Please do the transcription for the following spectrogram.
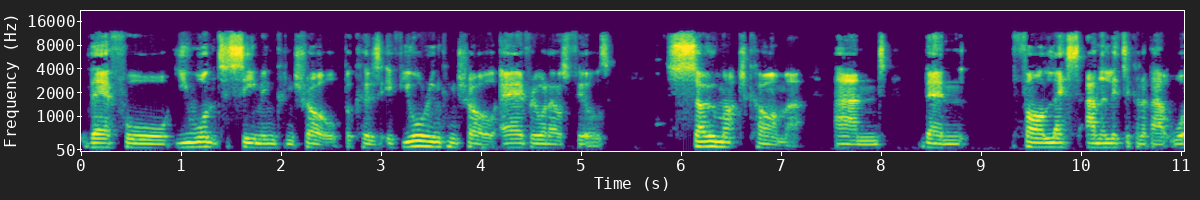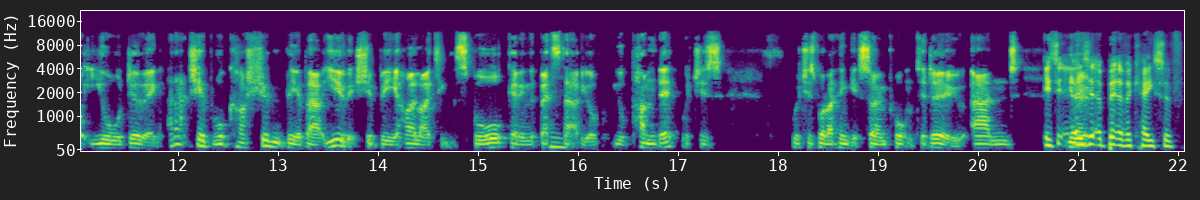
therefore you want to seem in control because if you're in control, everyone else feels so much calmer and then far less analytical about what you're doing. And actually, a broadcast shouldn't be about you. It should be highlighting the sport, getting the best mm. out of your your pundit, which is which is what I think it's so important to do. And Is it you is it a bit of a case of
